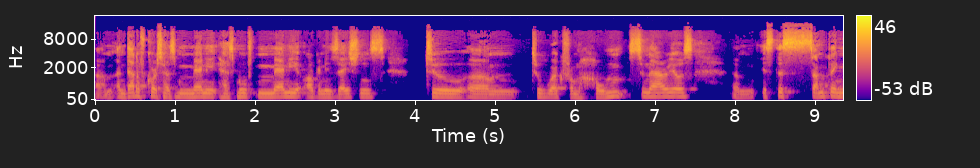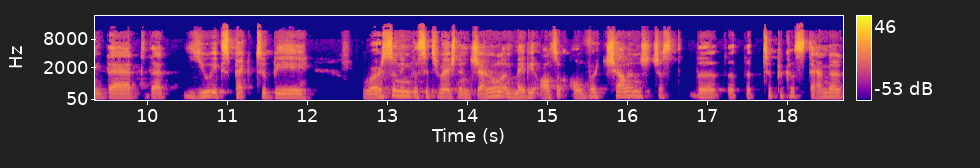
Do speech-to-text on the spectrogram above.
Um, and that of course has many has moved many organizations to um, to work from home scenarios um, is this something that that you expect to be worsening the situation in general and maybe also over challenge just the, the, the typical standard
